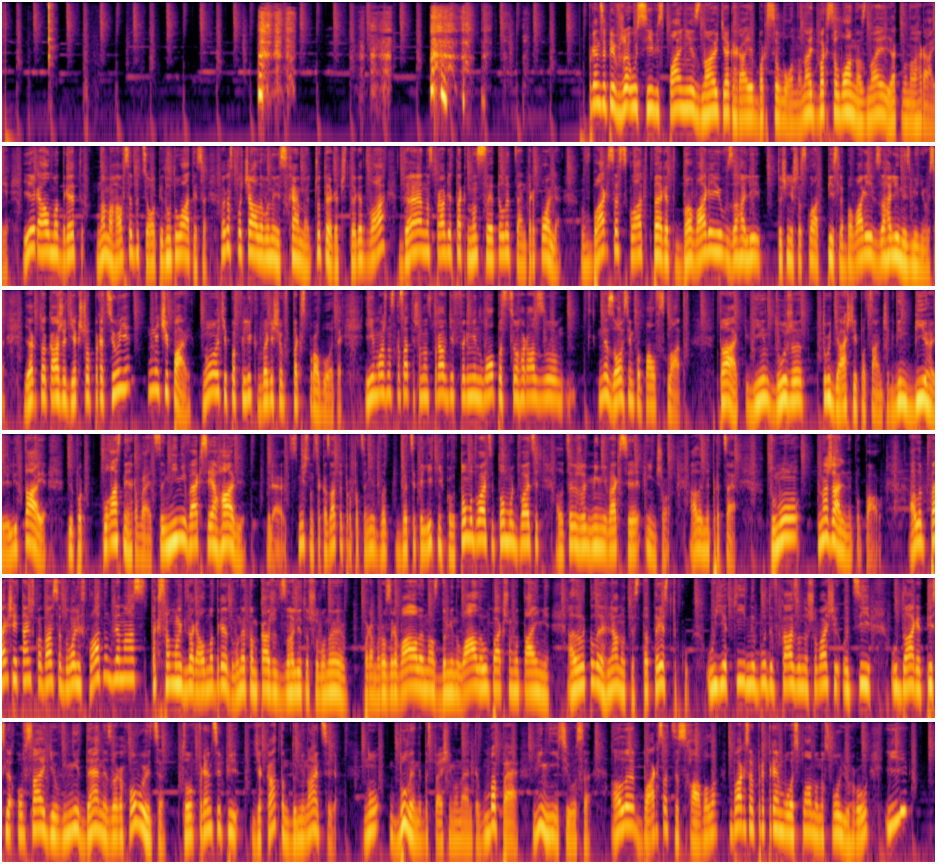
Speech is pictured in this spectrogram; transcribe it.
В принципі, вже усі в Іспанії знають, як грає Барселона. Навіть Барселона знає, як вона грає. І Реал Мадрид намагався до цього підготуватися. Розпочали вони із схеми 4-4-2, де насправді так наситили центр поля. В Барса склад перед Баварією взагалі, точніше, склад після Баварії взагалі не змінювався. Як то кажуть, якщо працює, не чіпай. Ну, типу, Флік вирішив так спробувати. І можна сказати, що насправді Фермін Лопес цього разу не зовсім попав в склад. Так, він дуже трудящий пацанчик, він бігає, літає. Типу, класний гравець. Це міні-версія Гаві. Бля, смішно це казати про пацанів 20-літніх, коли тому 20, тому 20, але це вже міні-версія іншого. Але не про це. Тому, на жаль, не попав. Але перший тайм складався доволі складно для нас, так само і для Реал Мадриду. Вони там кажуть взагалі-то, що вони прям розривали нас, домінували у першому таймі. Але коли глянути статистику, у якій не буде вказано, що ваші оці удари після офсайдів ніде не зараховуються, то в принципі, яка там домінація? Ну, були небезпечні моменти в Мбапе, Вінісіуса, але Барса це схавала. Барса притримувалась плану на свою гру і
